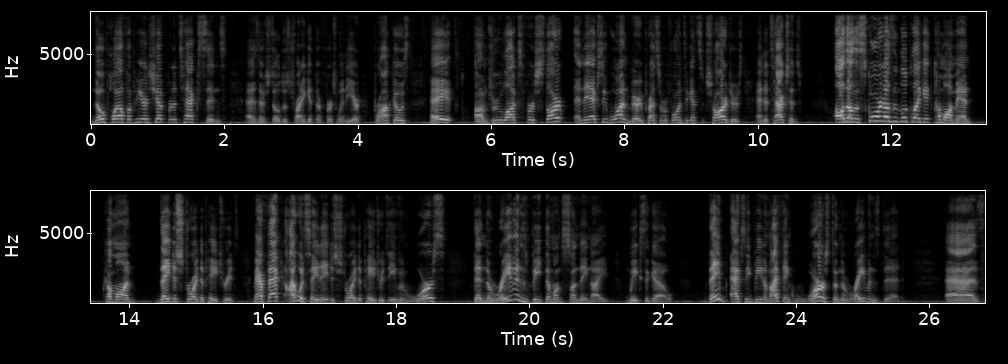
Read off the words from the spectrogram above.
No playoff appearance yet for the Texans, as they're still just trying to get their first win of the year. Broncos, hey, um, Drew Lock's first start, and they actually won. Very impressive performance against the Chargers and the Texans. Although the score doesn't look like it, come on, man. Come on. They destroyed the Patriots. Matter of fact, I would say they destroyed the Patriots even worse than the Ravens beat them on Sunday night weeks ago. They actually beat them, I think, worse than the Ravens did. As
